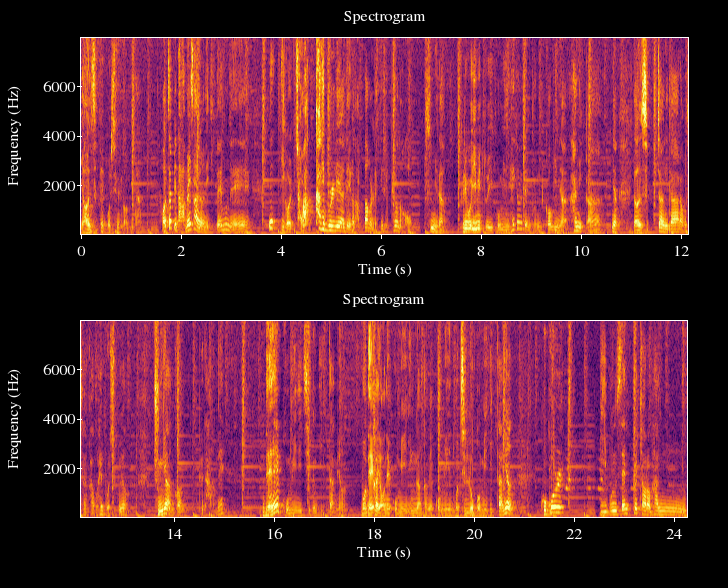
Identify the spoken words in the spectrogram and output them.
연습해 보시는 겁니다. 어차피 남의 사연이기 때문에 꼭 이걸 정확하게 분리해야 돼 이런 압박을 느끼실 필요는 없습니다. 그리고 이미 또 이 고민이 해결된 분 거기냐 하니까 그냥 연습장이다라고 생각하고 해보시고요. 중요한 건 그 다음에 내 고민이 지금 있다면 뭐 내가 연애 고민, 인간관계 고민, 뭐 진로 고민 있다면 그걸 이분 샘플처럼 한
